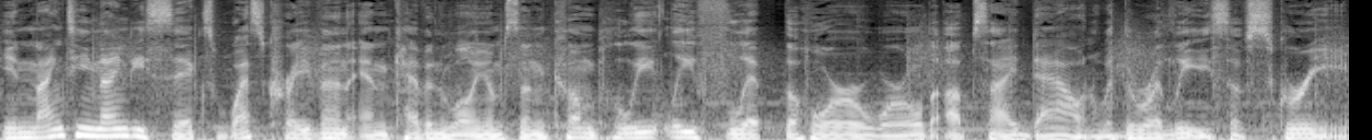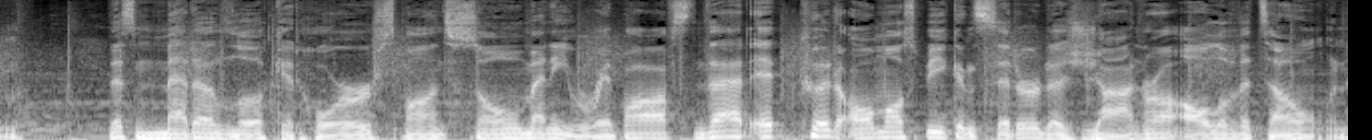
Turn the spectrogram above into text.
In 1996, Wes Craven and Kevin Williamson completely flipped the horror world upside down with the release of Scream. This meta look at horror spawned so many ripoffs that it could almost be considered a genre all of its own.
